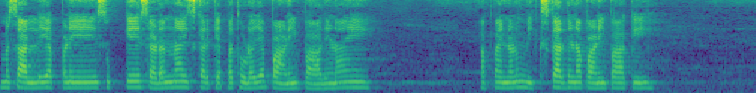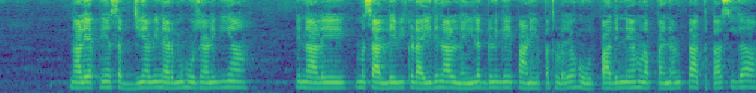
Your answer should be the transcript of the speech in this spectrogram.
ਮਸਾਲੇ ਆਪਣੇ ਸੁੱਕੇ ਸੜਨ ਨਾ, ਇਸ ਕਰਕੇ ਆਪਾਂ ਥੋੜਾ ਜਿਹਾ ਪਾਣੀ ਪਾ ਦੇਣਾ ਹੈ ਆਪਾਂ ਇਹਨਾਂ ਨੂੰ ਮਿਕਸ ਕਰ ਦੇਣਾ ਪਾਣੀ ਪਾ ਕੇ। ਨਾਲੇ ਆਪਣੀਆਂ ਸਬਜ਼ੀਆਂ ਵੀ ਨਰਮ ਹੋ ਜਾਣਗੀਆਂ। ਤੇ ਨਾਲੇ ਮਸਾਲੇ ਵੀ ਕੜਾਈ ਦੇ ਨਾਲ ਨਹੀਂ ਲੱਗਣਗੇ, ਪਾਣੀ ਆਪਾਂ ਥੋੜਾ ਜਿਹਾ ਹੋਰ ਪਾ ਦਿੰਨੇ ਆ ਹੁਣ ਆਪਾਂ ਇਹਨਾਂ ਨੂੰ ਢੱਕਤਾ ਸੀਗਾ।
